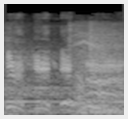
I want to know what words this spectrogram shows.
Yeah!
